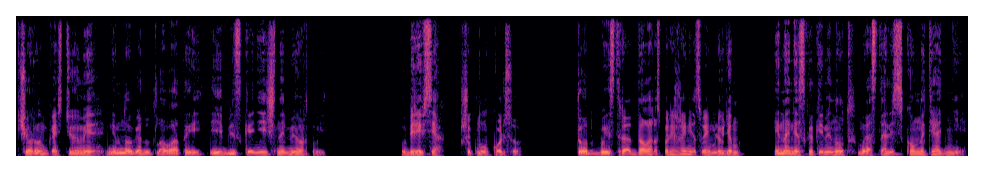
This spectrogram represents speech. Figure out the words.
в черном костюме, немного дутловатый и бесконечно мертвый. «Убери всех», — шепнул Кольцу. Тот быстро отдал распоряжение своим людям, и на несколько минут мы остались в комнате одни.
